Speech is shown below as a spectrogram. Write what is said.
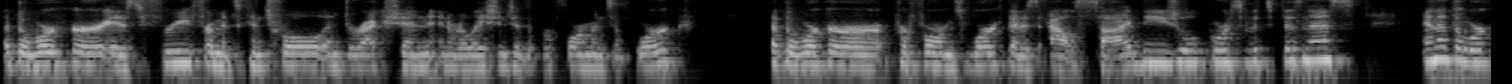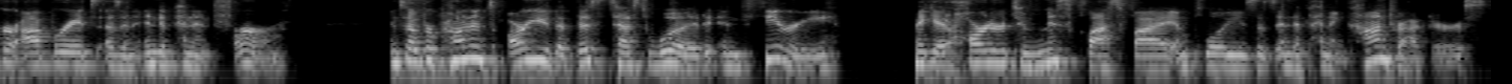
that the worker is free from its control and direction in relation to the performance of work, that the worker performs work that is outside the usual course of its business, and that the worker operates as an independent firm. And so proponents argue that this test would, in theory, make it harder to misclassify employees as independent contractors.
